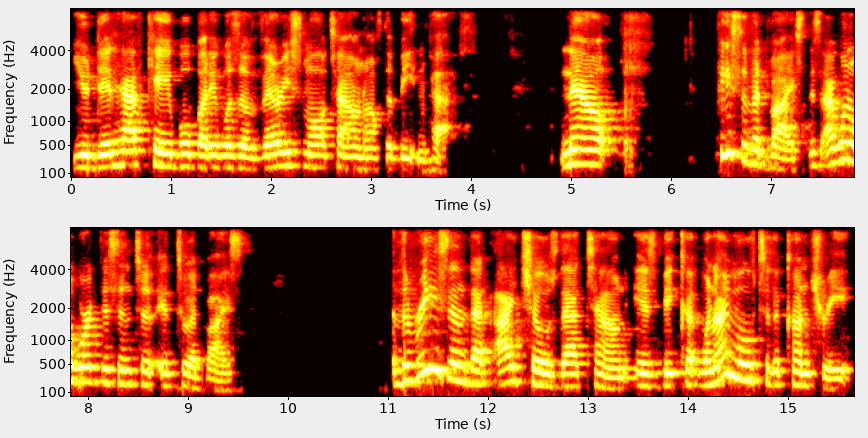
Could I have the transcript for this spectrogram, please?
you did have cable, but it was a very small town off the beaten path. Now, piece of advice. This I want to work this into into advice. The reason that I chose that town is because when I moved to the country,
